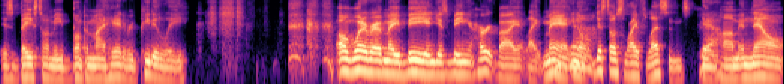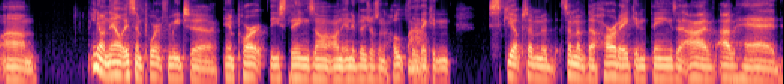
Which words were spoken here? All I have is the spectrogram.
is based on me bumping my head repeatedly on whatever it may be and just being hurt by it. Like, man, yeah. you know, just those life lessons. Yeah. Um, and now um you know, now it's important for me to impart these things on, on the individuals and hopefully wow. they can skip some of some of the heartache and things that I've I've had.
